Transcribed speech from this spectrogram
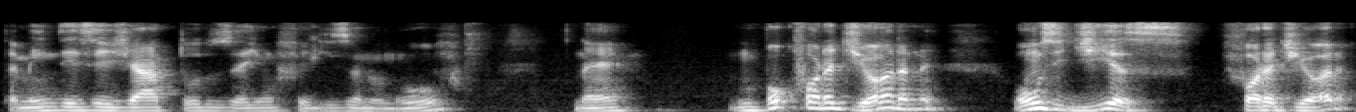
Também desejar a todos aí um feliz ano novo, né? Um pouco fora de hora, né? 11 dias fora de hora.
